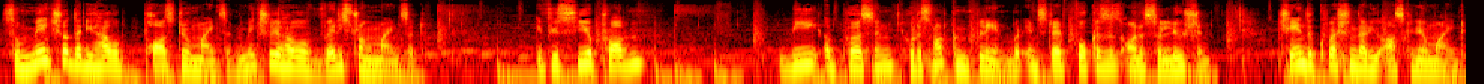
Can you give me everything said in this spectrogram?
So make sure that you have a positive mindset. Make sure you have a very strong mindset. If you see a problem, be a person who does not complain, but instead focuses on a solution. Change the question that you ask in your mind.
